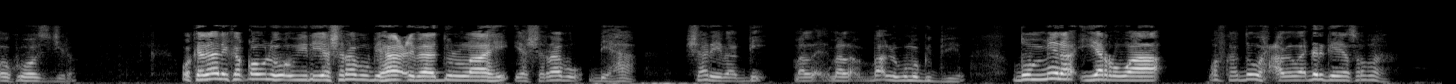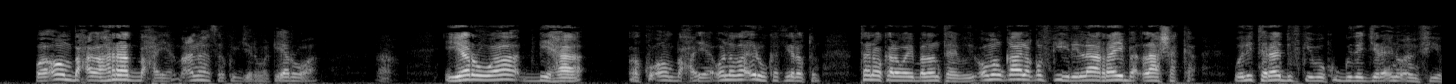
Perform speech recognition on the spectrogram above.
oo ku hoos jiro. Wakadalika qowluhu uu yidhi yashrabu bihaa cibaadullaahi yashrabu bihaa. Shariba bi ba laguma gudbiyo. Dummina yarwaa. Qofka hadduu wax caba waa dhergaya soo maha waa oon baxay waa haraad baxaya. Macnahaasaa ku jira marka yarwaa yarwaa bihaa waa ku oonbaxaya wanadaa'iruhu kathiiratun. Tanoo kale way badan tahay buu yidhi. Waman qaala qofkii yidhi laa rayba laa shaka weli taraadufkiibuu ku guda jira inuu anfiyo.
